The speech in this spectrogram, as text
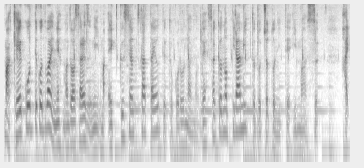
まあ、傾向って言葉にね惑わされずに、まあ、X 線を使ったよっていうところなので先ほどのピラミッドとちょっと似ています。はい、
